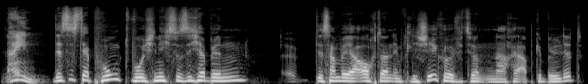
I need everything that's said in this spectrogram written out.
Nein. Das ist der Punkt, wo ich nicht so sicher bin. Das haben wir ja auch dann im Klischee-Koeffizienten nachher abgebildet.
